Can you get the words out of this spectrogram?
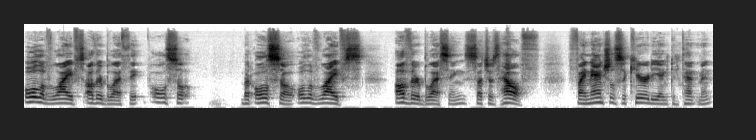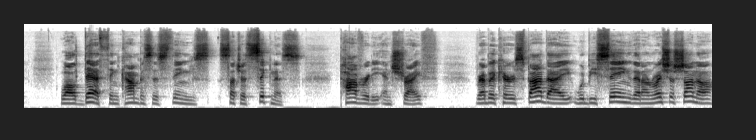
all of life's other blessing, also, but also all of life's other blessings, such as health, financial security, and contentment, while death encompasses things such as sickness, poverty, and strife. Rabbi Keruspadai would be saying that on Rosh Hashanah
